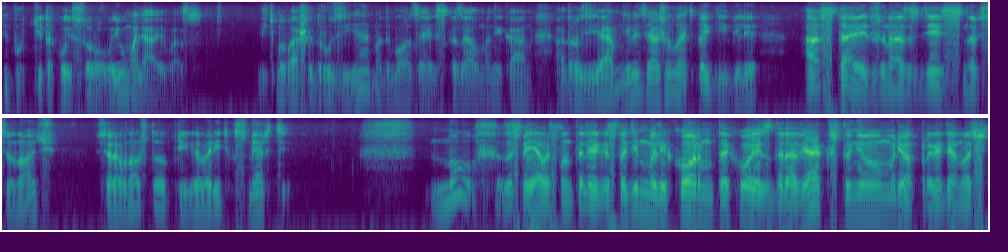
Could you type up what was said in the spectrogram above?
Не будьте такой суровой, умоляю вас. Ведь мы ваши друзья, мадемуазель, сказал Манекан. А друзьям нельзя желать погибели. Оставить же нас здесь на всю ночь все равно что приговорить к смерти. Ну, засмеялась Монтале, господин Маликорн такой здоровяк, что не умрет, проведя ночь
